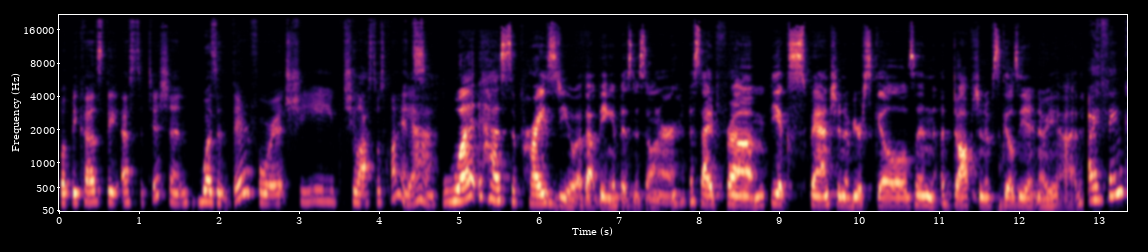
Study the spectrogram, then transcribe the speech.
but because the esthetician wasn't there for it, she she lost those clients. Yeah. What has surprised you about being a business owner aside from the expansion of your skills and adoption of skills you didn't know you had? I think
